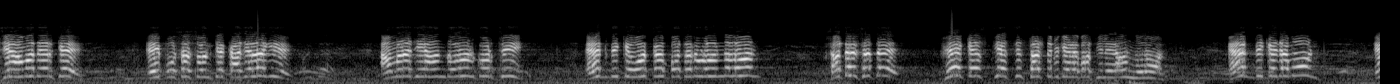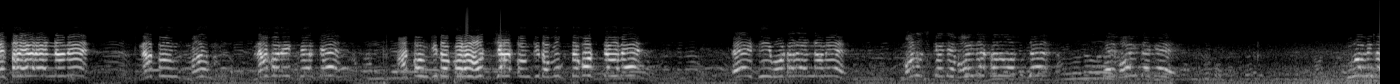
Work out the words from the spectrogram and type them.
যে আমাদেরকে এই প্রশাসনকে কাজে লাগিয়ে আমরা যে আন্দোলন করছি একদিকে ওয়াকাপ বাঁচানোর আন্দোলন সাথে সাথে ফেক এসটিএসসি সার্টিফিকেট বাতিলের আন্দোলন একদিকে যেমন এসআইআর এর নামে নাতং- মা- নাগরিকদেরকে আতঙ্কিত করা হচ্ছে আতঙ্কিত মুক্ত করতে হবে এই ডি ভোটারের নামে মানুষকে যে ভয় দেখানো হচ্ছে সেই ভয়টাকে দূরীভূত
